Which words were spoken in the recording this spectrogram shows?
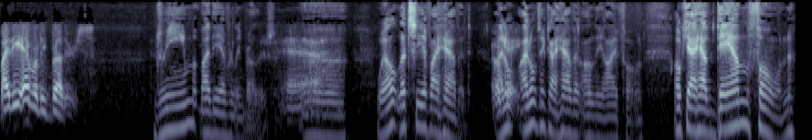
by the Everly Brothers. Dream by the Everly Brothers. Uh, well, let's see if I have it. I don't. I don't think I have it on the iPhone. Okay, I have "Damn Phone"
